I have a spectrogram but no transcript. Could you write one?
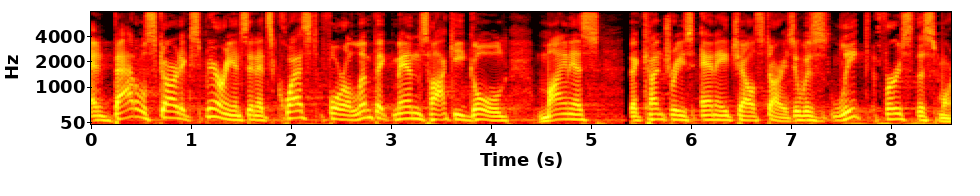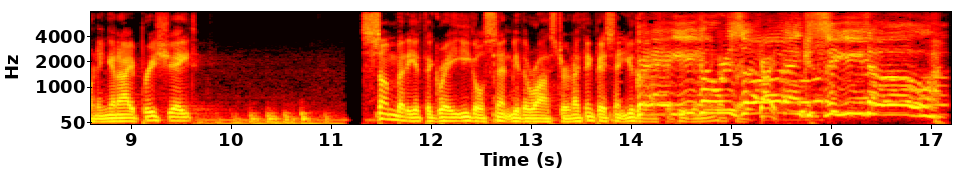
and battle scarred experience in its quest for Olympic men's hockey gold, minus the country's NHL stars. It was leaked first this morning, and I appreciate somebody at the Grey Eagle sent me the roster, and I think they sent you the roster. Eagle Resort and Casino.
